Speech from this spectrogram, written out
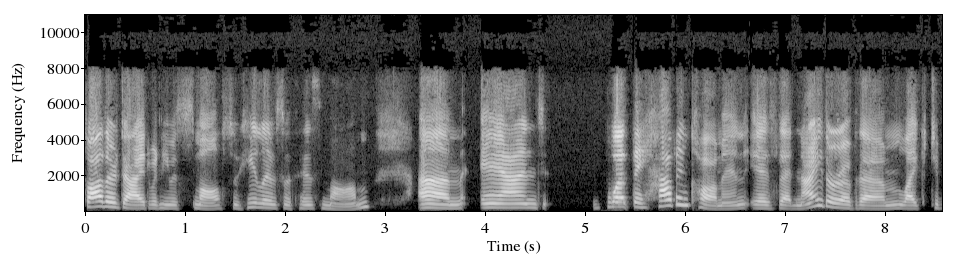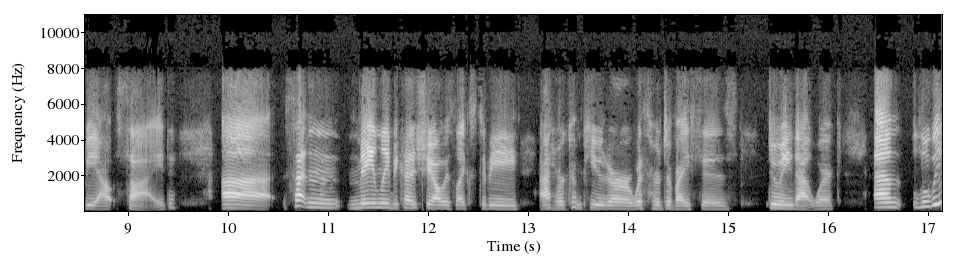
father died when he was small, so he lives with his mom. Um, and what they have in common is that neither of them like to be outside. Uh, Sutton, mainly because she always likes to be at her computer with her devices doing that work. And Luis,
